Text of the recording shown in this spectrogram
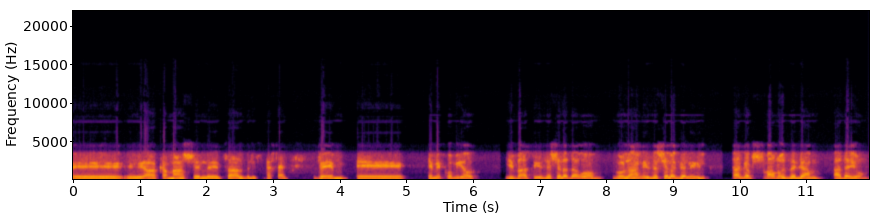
אה, ההקמה של צה"ל ולפני כן, והם מקומיות. גבעתי זה של הדרום, גולני זה של הגליל. אגב, שמרנו את זה גם עד היום.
